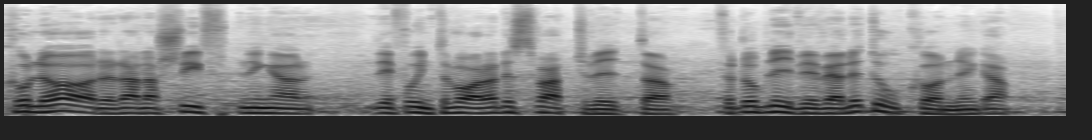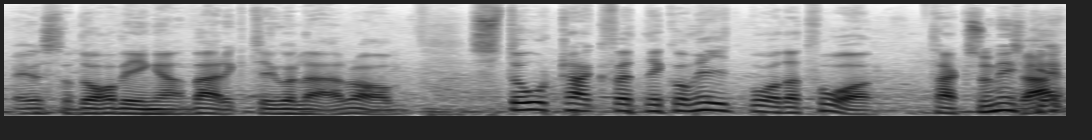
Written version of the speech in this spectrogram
kulörer, alla skiftningar. Det får inte vara det svartvita, för då blir vi väldigt okunniga. Just det, då har vi inga verktyg att lära av. Stort tack för att ni kom hit båda två. Tack så mycket. Tack.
